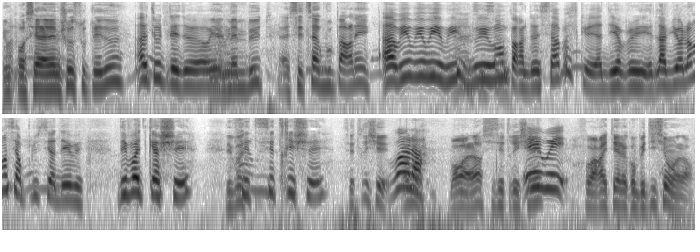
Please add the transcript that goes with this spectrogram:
vous pensez à la même chose toutes les deux? À toutes les deux, oui. le oui. même but? C'est de ça que vous parlez? Ah oui, oui, oui, oui, Ah, oui, on parle de ça parce qu'il y a de la violence et en plus il y a des, des votes cachés. Des votes- C'est- C'est triché. C'est triché. Voilà. Ah bon. Bon, alors si c'est triché, Eh oui. faut arrêter la compétition alors.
